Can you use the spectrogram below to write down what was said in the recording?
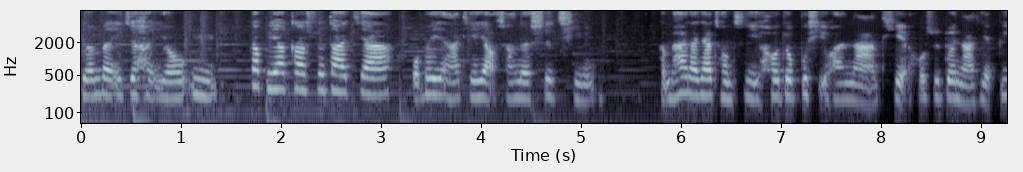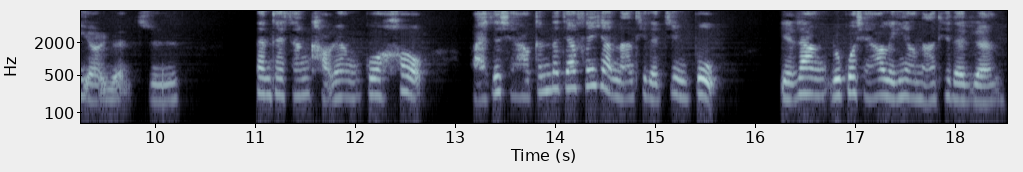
原本一直很犹豫。要不要告诉大家我被拿铁咬伤的事情？很怕大家从此以后就不喜欢拿铁，或是对拿铁避而远之。但再三考量过后，我还是想要跟大家分享拿铁的进步，也让如果想要领养拿铁的人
